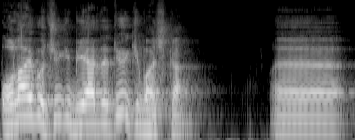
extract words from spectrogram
Olay bu çünkü bir yerde diyor ki başkan eee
